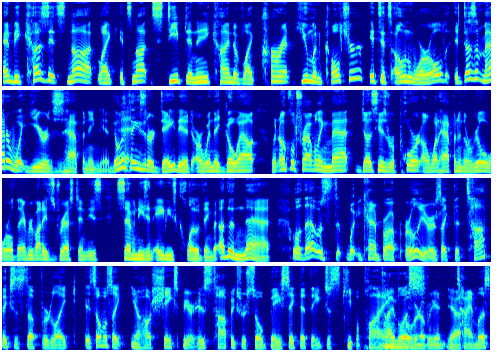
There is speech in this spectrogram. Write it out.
and because it's not like it's not steeped in any kind of like current human culture, it's its own world. It doesn't matter what year this is happening in. The only Eh. things that are dated are when they go out when Uncle Traveling Matt does his report on what happened in the real world, and everybody's dressed in these 70s and 80s clothing. But other than that, Well, that was the, what you kind of brought up earlier. Is like the topics and stuff were like it's almost like you know how Shakespeare his topics were so basic that they just keep applying Timeless. over and over again, Yeah. timeless.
